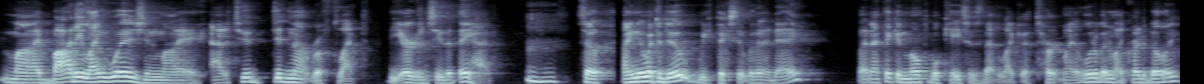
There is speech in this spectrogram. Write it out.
my body language and my attitude did not reflect the urgency that they had. Mm-hmm. So I knew what to do. We fixed it within a day. But I think in multiple cases that like it's hurt my a little bit of my credibility.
